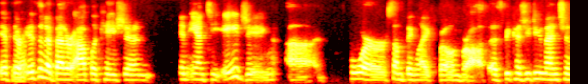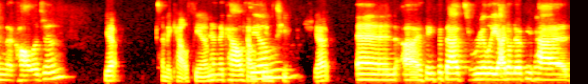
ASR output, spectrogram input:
if there yeah. not a better application in anti aging. Uh, for something like bone broth is because you do mention the collagen. Yep. And the calcium. And the calcium. huge. Yep. And I think that that's really, I don't know if you've had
